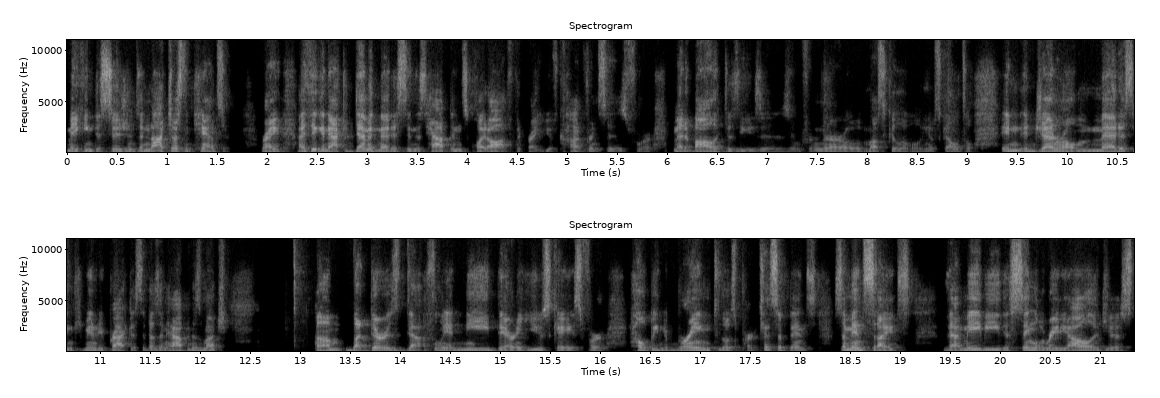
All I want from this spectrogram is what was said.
making decisions and not just in cancer right? I think in academic medicine, this happens quite often, right? You have conferences for metabolic diseases and for neuromuscular, you know, skeletal. In, in general, medicine community practice, it doesn't happen as much. Um, but there is definitely a need there, a use case for helping to bring to those participants some insights that maybe the single radiologist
